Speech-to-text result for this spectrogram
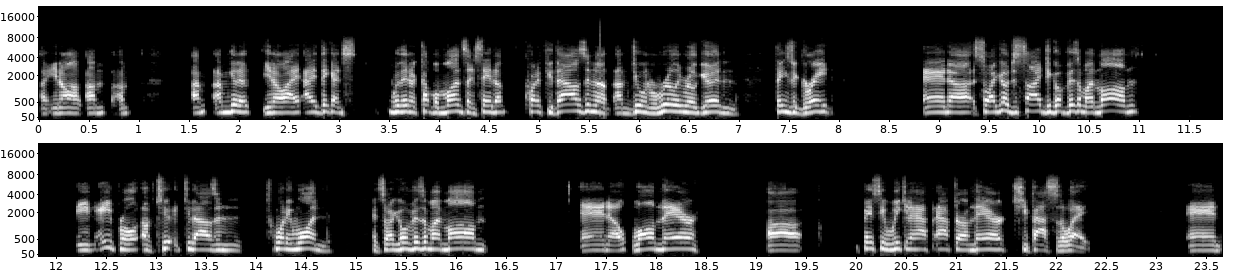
uh, you know, I'm, I'm, I'm, I'm gonna, you know, I, I think I within a couple months I saved up quite a few thousand. I'm, I'm doing really, really good, and things are great. And uh, so I go decide to go visit my mom in April of two, 2021, and so I go visit my mom. And uh, while I'm there, uh, basically a week and a half after I'm there, she passes away. And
